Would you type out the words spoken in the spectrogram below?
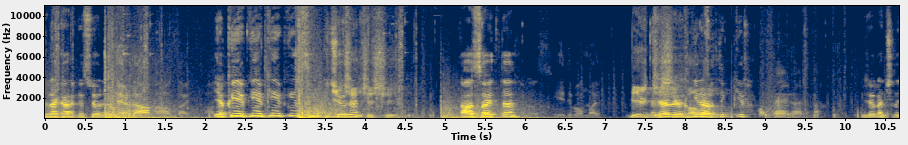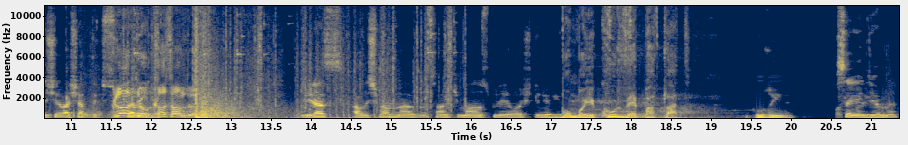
Trak arkası öyle. Nerede abi? Yakın yakın yakın yakın. Smoke içi öyle. İki kişi. A side'da. Yedi bombayı. Bir kişi Helal öyle. Gir kaldı. artık gir. Galiba. Güzel açılışını başlattık. Süper Gladio oldu. kazandı. Biraz alışmam lazım. Sanki mouse bile yavaş dönüyor gibi. Bombayı kur ve patlat. Uzun yine. Kısa geleceğim ben.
